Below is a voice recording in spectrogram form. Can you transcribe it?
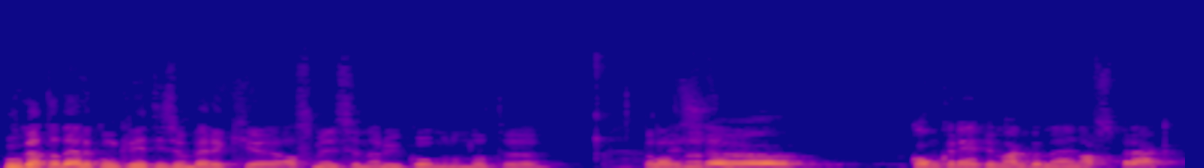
hoe gaat dat eigenlijk concreet in zijn werk eh, als mensen naar u komen om dat eh, te laten Dus uitvoeren? concreet, u maakt bij mij een afspraak.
